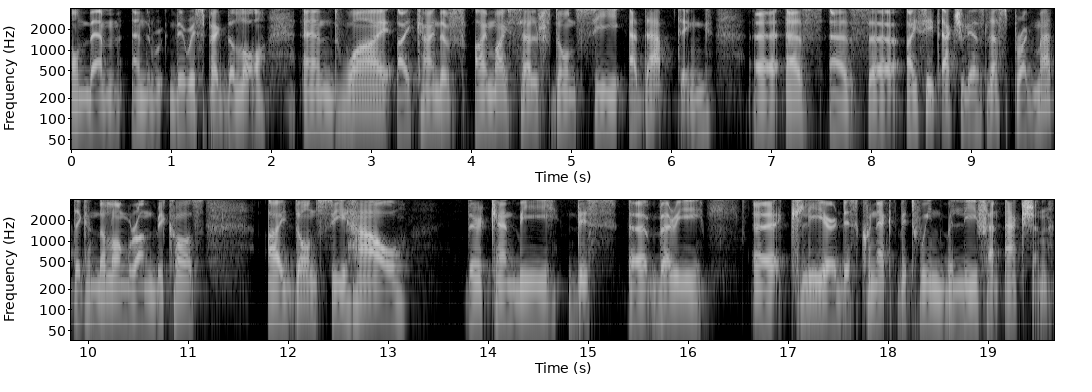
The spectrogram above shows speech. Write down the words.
on them and they respect the law. And why i kind of i myself don't see adapting uh, as as uh, i see it actually as less pragmatic in the long run because i don't see how there can be this uh, very uh, clear disconnect between belief and action.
